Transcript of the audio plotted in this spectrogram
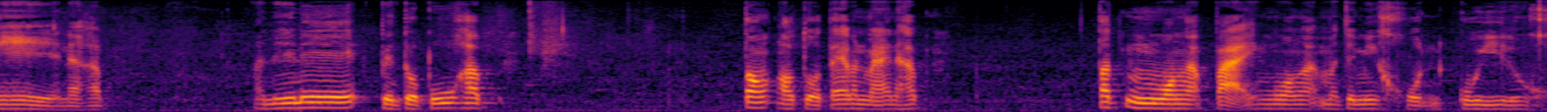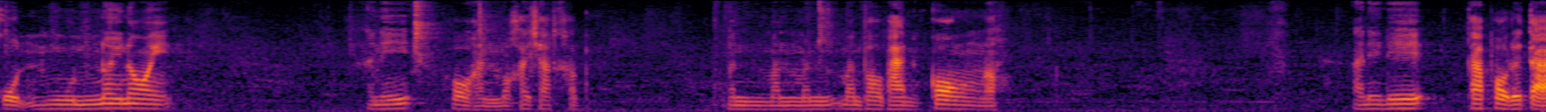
นี่นะครับ อันนี้นี่เป็นตัวปูครับ ต้องเอาตัวแต้มันไม้นะครับ ตัดงวงอะป่ายงวงอะมันจะมีขนกุยหรือขนงุนน้อยๆ อันนี้พอหันบ่ค่อยชัดครับ มันมันมันมันพอผ่านกล้องเนาะ อันนี้นี่ถ้าพอด้วยตา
